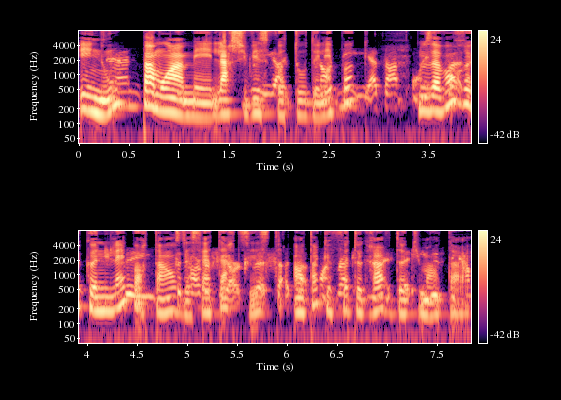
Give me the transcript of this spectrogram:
Et nous, pas moi, mais l'archiviste photo de l'époque, nous avons reconnu l'importance de cet artiste en tant que photographe documentaire.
